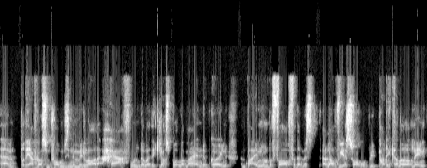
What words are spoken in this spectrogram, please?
Um, but they have got some problems in the middle order. I half wonder whether Jos Buttler might end up going and batting number four for them. An obvious swap would be Paddy opening.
